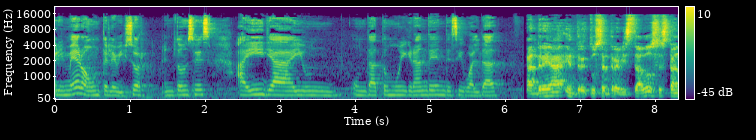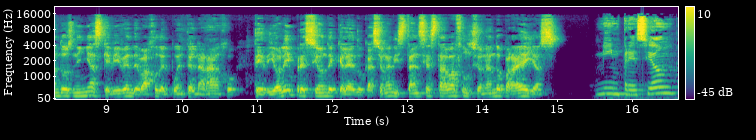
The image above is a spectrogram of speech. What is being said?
primero a un televisor. Entonces ahí ya hay un, un dato muy grande en desigualdad. Andrea, entre tus entrevistados están dos niñas que viven debajo del puente El Naranjo. ¿Te dio la impresión de que la educación a distancia estaba funcionando para ellas? Mi impresión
